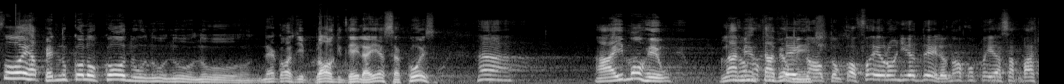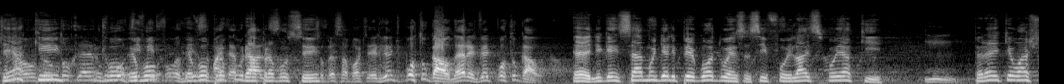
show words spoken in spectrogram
Foi, rapaz, ele não colocou no, no, no, no negócio de blog dele aí, essa coisa. Ah. Aí morreu. Lamentavelmente. Não, não, Tom. Qual foi a ironia dele? Eu não acompanhei essa parte. Tem não. aqui. Eu, tô querendo eu vou, que eu vou, eu vou procurar para você. Sobre essa morte. Ele vem de Portugal, né? Ele vem de Portugal. É, ninguém sabe onde ele pegou a doença. Se foi lá, se foi aqui. Hum. Peraí que eu acho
